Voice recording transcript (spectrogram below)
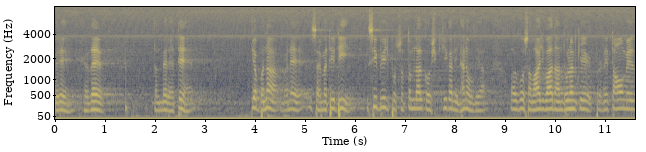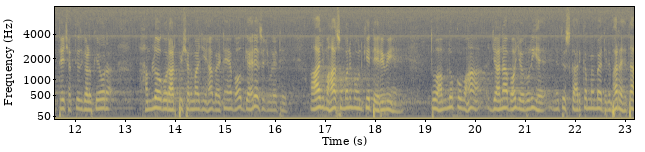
मेरे हृदय तल में रहते हैं। जब बना, मैंने सहमति दी। इसी बीच पुरुषोत्तम लाल कौशिक जी का निधन हो गया और वो समाजवाद आंदोलन के प्रणेताओं में थे छत्तीसगढ़ के और हम लोग और आर पी शर्मा जी यहाँ बैठे हैं, बहुत गहरे से जुड़े थे। आज महासुमन में उनकी तेरहवीं है। तो हम लोग को वहाँ जाना बहुत ज़रूरी है, नहीं तो इस कार्यक्रम में मैं दिन भर रहता।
